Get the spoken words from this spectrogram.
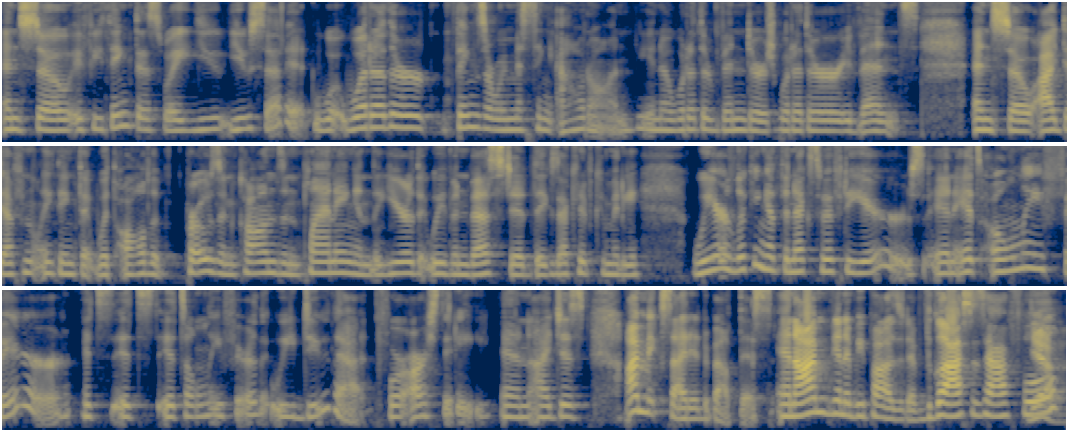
And so, if you think this way, you you said it. What, what other things are we missing out on? You know, what other vendors, what other events? And so, I definitely think that with all the pros and cons and planning and the year that we've invested, the executive committee, we are looking at the next fifty years, and it's only fair. It's it's it's only fair that we do that for our city. And I just, I'm excited about this. And I'm going to be positive. The glass is half full. Yeah.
